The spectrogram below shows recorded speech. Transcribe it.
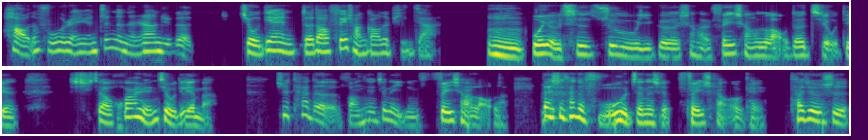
好的服务人员真的能让这个酒店得到非常高的评价。嗯，我有一次住一个上海非常老的酒店，是叫花园酒店吧？就是它的房间真的已经非常老了，但是它的服务真的是非常 OK。它就是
